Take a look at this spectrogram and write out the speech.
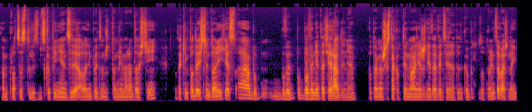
tam proces, który jest blisko pieniędzy, ale nie powiedzą, że tam nie ma radości, to takim podejściem do nich jest, a, bo, bo, wy, bo wy nie dacie rady, nie? Bo tam już jest tak optymalnie, że nie da więcej rady, tylko zoptymalizować. No i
